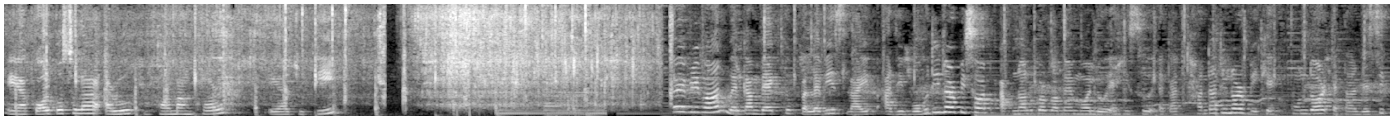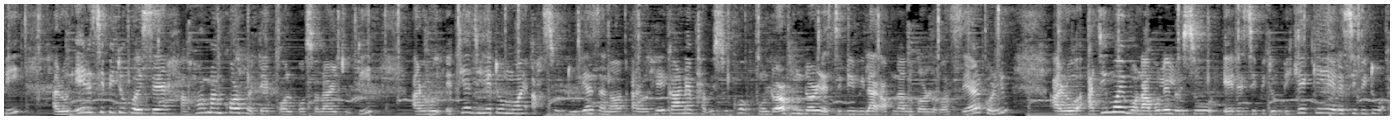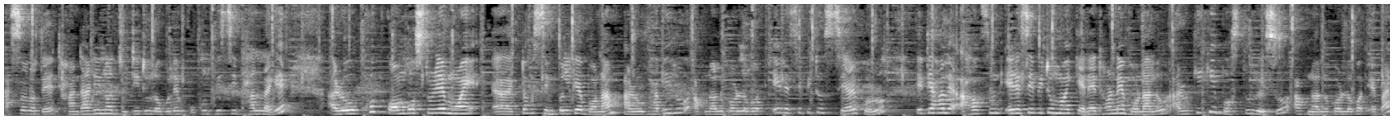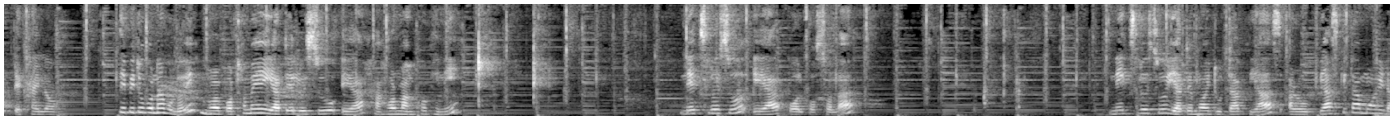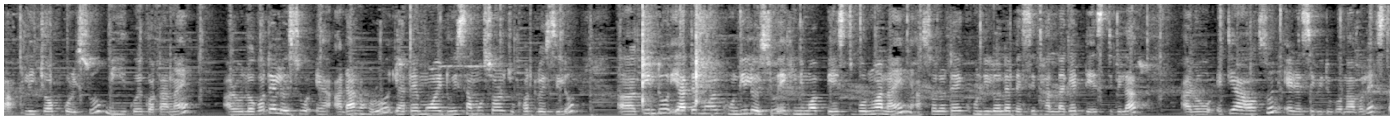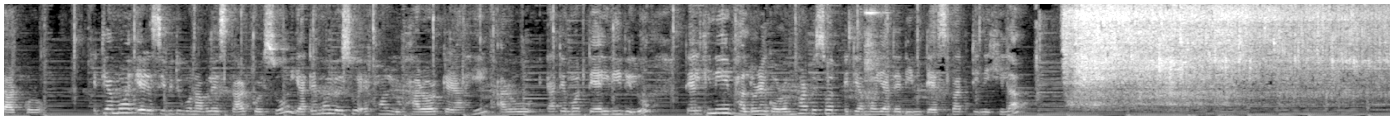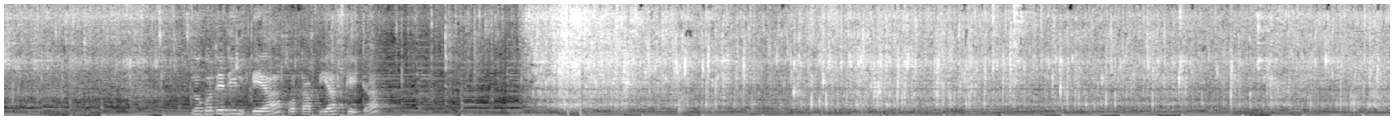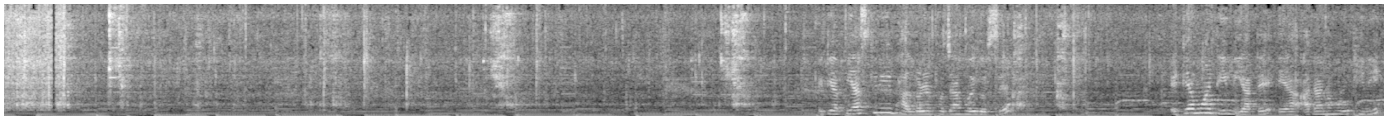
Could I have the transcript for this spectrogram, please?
এয়া কল পচলা আৰু হাঁহৰ মাংসৰ এয়া জুতি। Everyone welcome back to Pallavi's life আজি বহুদিনৰ পিছত আপোনালোকৰ বাবে মই লৈ আহিছোঁ এটা ঠাণ্ডা দিনৰ বিশেষ সুন্দৰ এটা ৰেচিপি আৰু এই ৰেচিপিটো হৈছে হাঁহৰ মাংসৰ সৈতে কল পচলাৰ জুতি। আৰু এতিয়া যিহেতু মই আছোঁ দুলীয়াজানত আৰু সেইকাৰণে ভাবিছোঁ খুব সুন্দৰ সুন্দৰ ৰেচিপিবিলাক আপোনালোকৰ লগত শ্বেয়াৰ কৰিম। আৰু আজি মই বনাবলৈ লৈছোঁ এই ৰেচিপিটো বিশেষকৈ এই ৰেচিপিটো আচলতে ঠাণ্ডা দিনত জুতিটো ল'বলৈ বহুত বেছি ভাল লাগে। আৰু খুব কম বস্তুৰে মই একদম চিম্পলকৈ বনাম। আৰু ভাবিলোঁ আপোনালোকৰ লগত এই ৰেচিপিটো শ্বেয়াৰ কৰোঁ। তেতিয়াহ'লে আহকচোন এই ৰেচিপিটো মই কেনেধৰণে বনালোঁ আৰু কি কি বস্তু লৈছোঁ আপোনালোকৰ লগত এবাৰ দেখাই লওঁ। ৰেচিপিটো বনাবলৈ মই প্ৰথমে ইয়াতে লৈছোঁ এয়া হাঁহৰ মাংসখিনি। নেক্সট লৈছোঁ এয়া কল পচলা। নেক্সট লৈছোঁ ইয়াতে মই দুটা পিঁয়াজ আৰু পিঁয়াজকেইটা মই ৰাফলি চপ কৰিছোঁ মিহিকৈ কটা নাই। আৰু লগতে লৈছোঁ আদা নহৰু। ইয়াতে মই দুই চামুচৰ জোখত লৈছিলোঁ। কিন্তু ইয়াতে মই খুন্দি লৈছোঁ। এইখিনি মই পেষ্ট বনোৱা নাই। আচলতে খুন্দি ল'লে বেছি ভাল লাগে টেষ্টবিলাক। আৰু এতিয়া আহকচোন এই ৰেচিপিটো বনাবলৈ ষ্টাৰ্ট কৰোঁ। এতিয়া মই এই ৰেচিপিটো বনাবলৈ ষ্টাৰ্ট কৰিছোঁ। ইয়াতে মই লৈছোঁ এখন লোহাৰৰ কেৰাহী আৰু ইয়াতে মই তেল দি দিলোঁ। তেলখিনি ভালদৰে গৰম হোৱাৰ পিছত এতিয়া মই ইয়াতে দিম তেজপাত তিনিখিলা লগতে দিম এয়া কটা পিঁয়াজকেইটা এতিয়া পিঁয়াজখিনি ভালদৰে ভজা হৈ গৈছে। এতিয়া মই দিম ইয়াতে এয়া আদা নহৰুখিনি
